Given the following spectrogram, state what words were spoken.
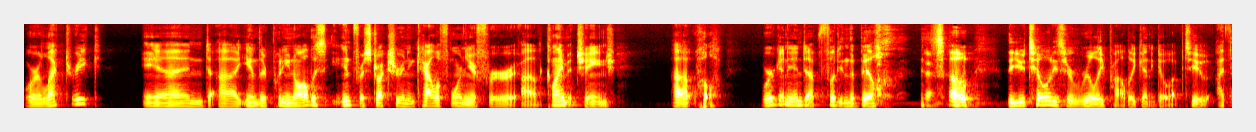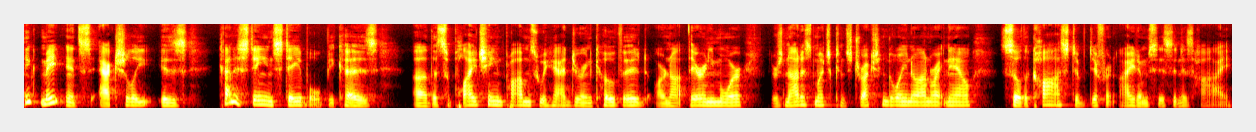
or electric, and uh, you know they're putting all this infrastructure in, in California for uh, climate change. Uh, well, we're going to end up footing the bill. Yeah. so the utilities are really probably going to go up too. I think maintenance actually is kind of staying stable because uh, the supply chain problems we had during COVID are not there anymore. There's not as much construction going on right now, so the cost of different items isn't as high.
